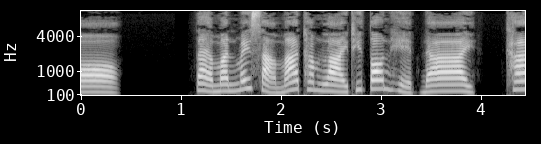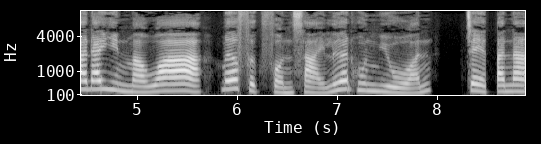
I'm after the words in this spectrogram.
อ แต่มันไม่สามารถทำลายที่ต้นเหตุได้ข้าได้ยินมาว่า เมื่อฝึกฝนสายเลือดหุนหยวน เจตนา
